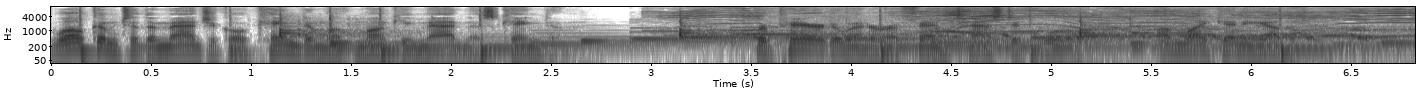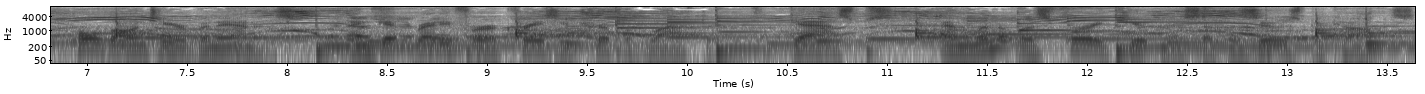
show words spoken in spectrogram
Welcome to the magical kingdom of Monkey Madness Kingdom. Prepare to enter a fantastic world, unlike any other. Hold on to your bananas, and get ready for a crazy trip of laughter, gasps, and limitless furry cuteness at the zoos because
